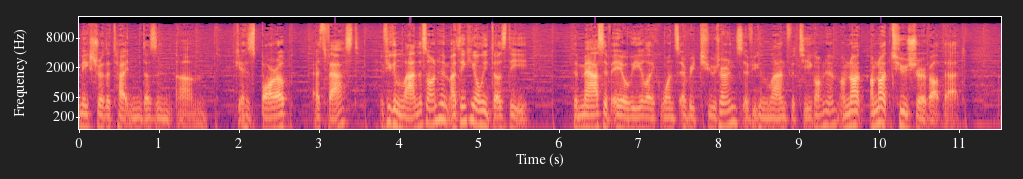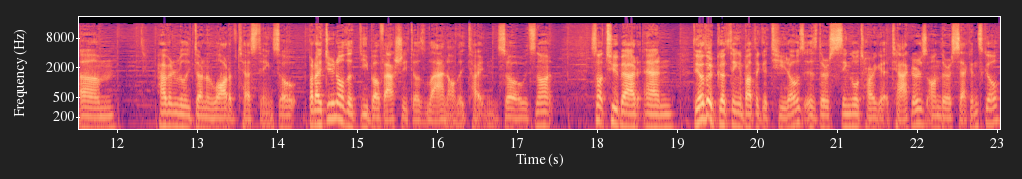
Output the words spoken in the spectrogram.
make sure the Titan doesn't um, get his bar up as fast. If you can land this on him, I think he only does the the massive AOE like once every two turns if you can land fatigue on him. I'm not I'm not too sure about that. Um, haven't really done a lot of testing. So, but I do know the debuff actually does land on the Titan, so it's not it's not too bad. And the other good thing about the Gatitos is they're single target attackers on their second skill.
